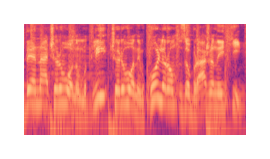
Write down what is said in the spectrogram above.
де на червоному тлі червоним кольором зображений кінь.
